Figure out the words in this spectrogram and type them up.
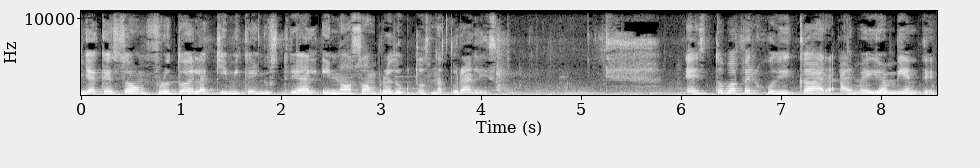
ya que son fruto de la química industrial y no son productos naturales. Esto va a perjudicar al medio ambiente,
